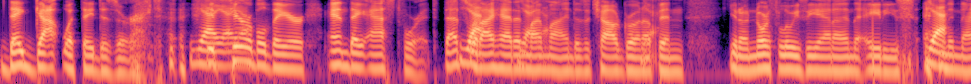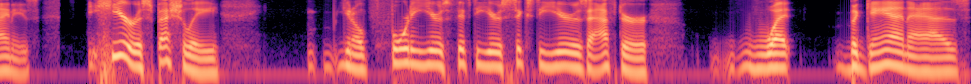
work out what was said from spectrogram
they got what they deserved. Yeah, it's yeah, terrible yeah. there and they asked for it. That's yeah, what I had in my mind as a child growing up in, you know, North Louisiana in the 80s and the 90s. Here especially you know 40 years, 50 years, 60 years after what began as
